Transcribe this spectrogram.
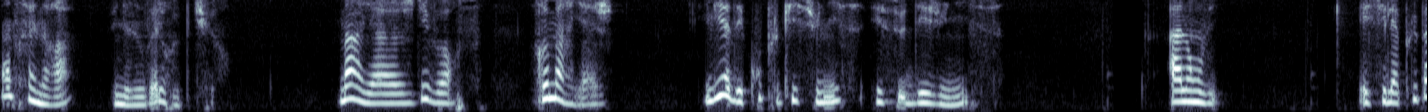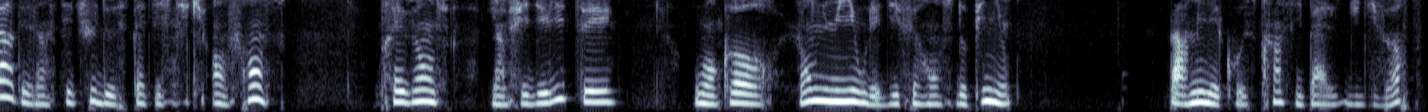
entraînera une nouvelle rupture. Mariage, divorce, remariage. Il y a des couples qui s'unissent et se désunissent à l'envie. Et si la plupart des instituts de statistiques en France présentent l'infidélité ou encore l'ennui ou les différences d'opinion parmi les causes principales du divorce,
